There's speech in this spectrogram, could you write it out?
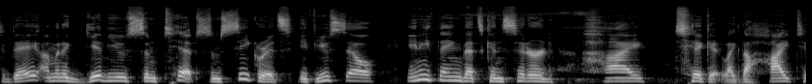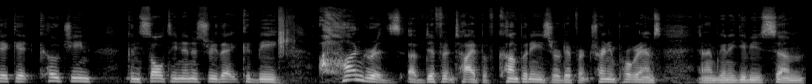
Today, I'm going to give you some tips, some secrets if you sell anything that's considered high ticket, like the high ticket coaching consulting industry that could be hundreds of different type of companies or different training programs and I'm going to give you some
